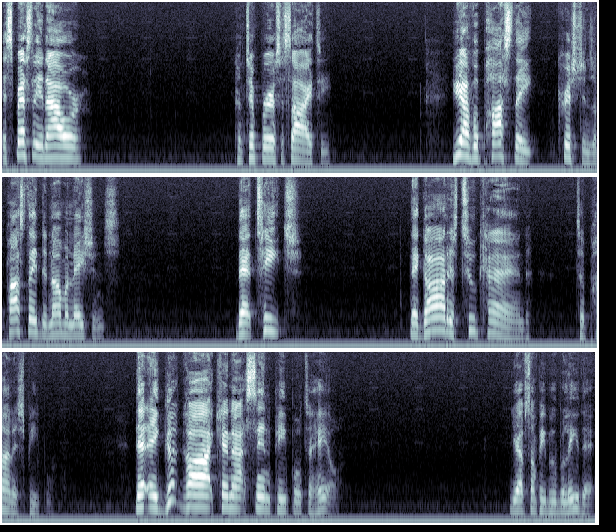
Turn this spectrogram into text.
especially in our contemporary society, you have apostate Christians, apostate denominations that teach that God is too kind to punish people, that a good God cannot send people to hell. You have some people who believe that.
